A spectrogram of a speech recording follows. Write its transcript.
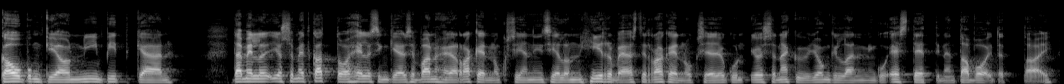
kaupunkia on niin pitkään, tai meillä, jos sä menet katsoo Helsinkiä ja sen vanhoja rakennuksia, niin siellä on hirveästi rakennuksia, joissa näkyy jonkinlainen niin kuin esteettinen tavoite tai –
